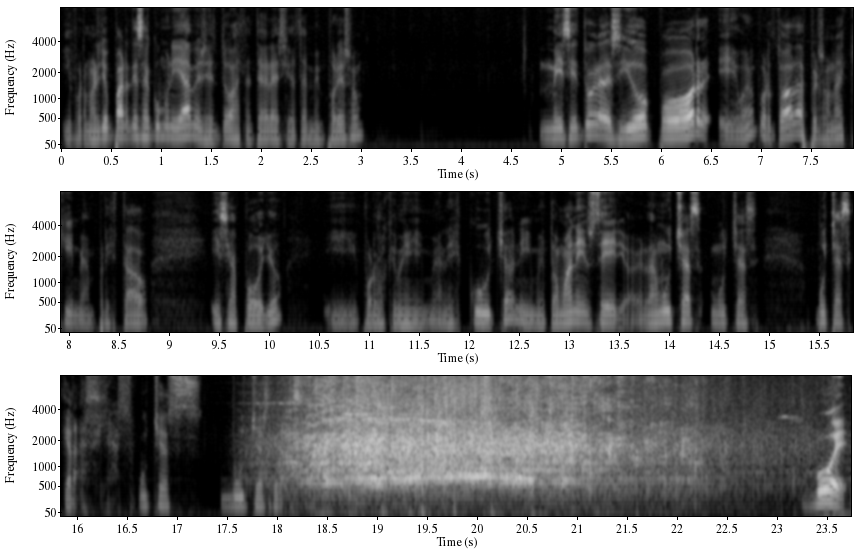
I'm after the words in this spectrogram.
y formar yo parte de esa comunidad. Me siento bastante agradecido también por eso. Me siento agradecido por, eh, bueno, por todas las personas que me han prestado ese apoyo y por los que me, me escuchan y me toman en serio, ¿verdad? Muchas, muchas, muchas gracias. Muchas, muchas gracias. Bueno,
